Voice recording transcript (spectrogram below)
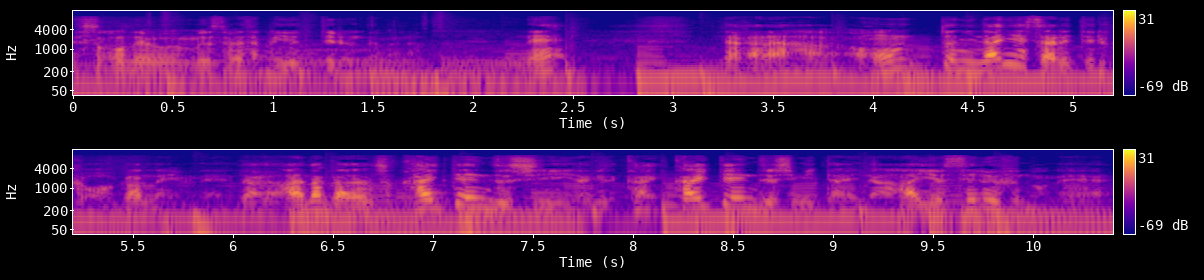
そこで娘さんが言ってるんだから。ね。だから、本当に何されてるかわかんないよね。だから、あ、なんか、回転寿司だけ回転寿司みたいな、ああいうセルフのね、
